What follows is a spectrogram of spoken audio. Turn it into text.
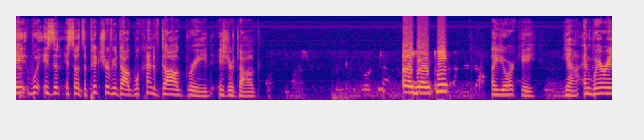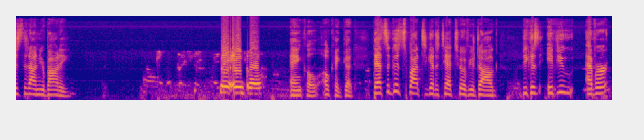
It, w- is it so? It's a picture of your dog. What kind of dog breed is your dog? A Yorkie? A Yorkie. Yeah. And where is it on your body? My ankle. Ankle. Okay, good. That's a good spot to get a tattoo of your dog because if you ever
